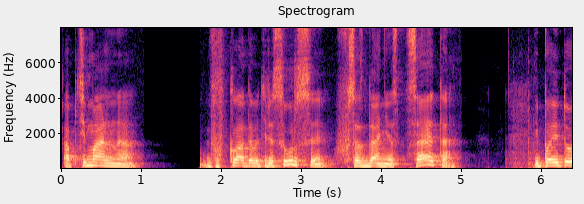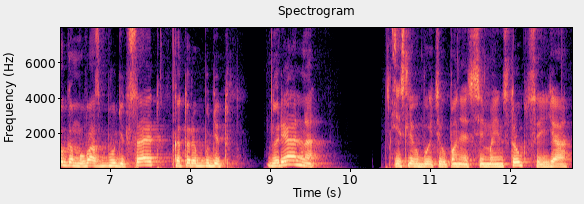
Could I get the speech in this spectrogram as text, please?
оптимально вкладывать ресурсы в создание сайта. И по итогам у вас будет сайт, который будет, ну реально, если вы будете выполнять все мои инструкции, я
